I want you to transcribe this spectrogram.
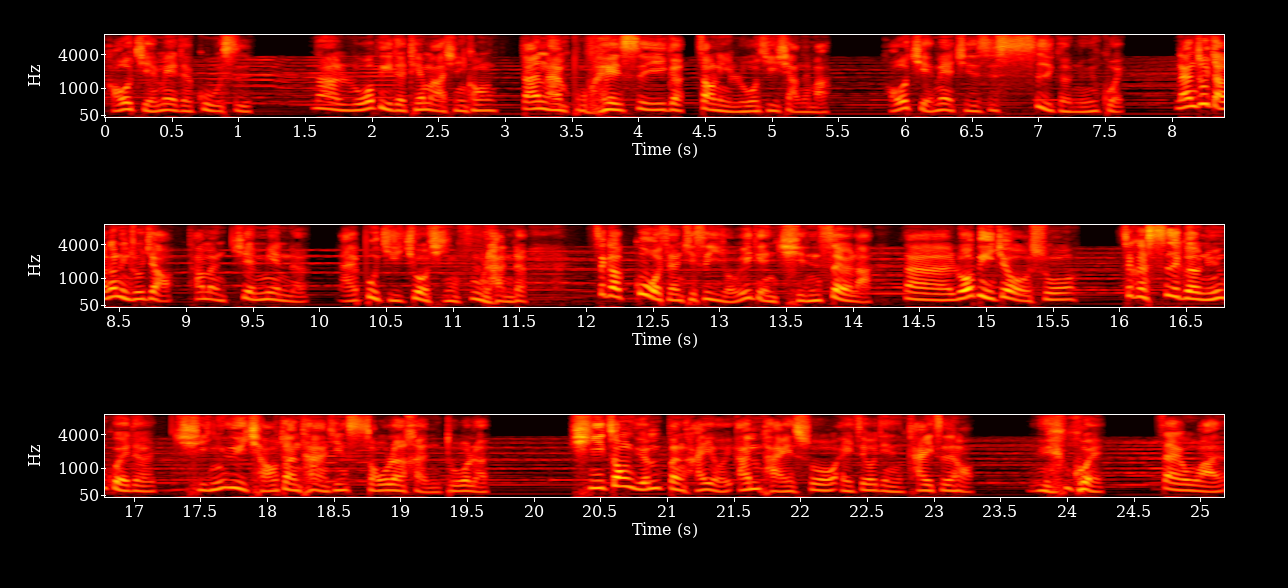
好姐妹的故事。那罗比的天马行空当然不会是一个照你逻辑想的嘛，好姐妹其实是四个女鬼。男主角跟女主角他们见面了，来不及旧情复燃的这个过程其实有一点情色啦。那罗比就有说，这个四个女鬼的情欲桥段他已经熟了很多了。其中原本还有安排说，哎，这有点开车哈，女鬼在玩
